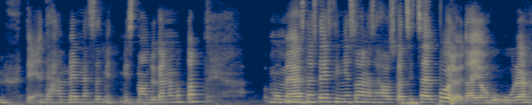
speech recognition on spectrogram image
yhteen tähän mennessä, mistä mä oon tykännyt, mutta mun mielestä näissä testingeissä on aina se hauska, että sit sä voi löytää jonkun uuden,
